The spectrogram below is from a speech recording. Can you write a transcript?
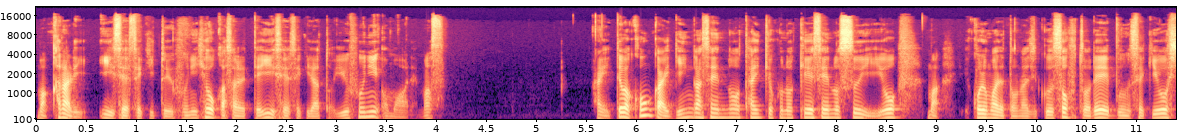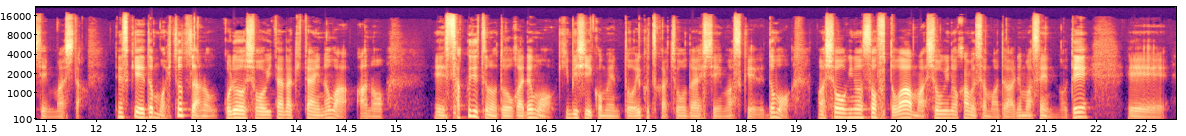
まあ、かなりいい成績というふうに評価されていい成績だというふうに思われます。はい。では今回銀河戦の対局の形成の推移を、まあ、これまでと同じくソフトで分析をしてみました。ですけれども、一つあのご了承いただきたいのは、あの、昨日の動画でも厳しいコメントをいくつか頂戴していますけれども、まあ、将棋のソフトは、ま、将棋の神様ではありませんので、えー、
